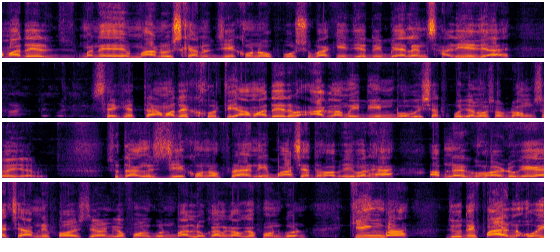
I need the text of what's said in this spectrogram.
আমাদের মানে মানুষ কেন? যে কোনো পশু পাখি যদি ব্যালেন্স হারিয়ে যায় সেক্ষেত্রে আমাদের ক্ষতি আমাদের আগামী দিন ভবিষ্যৎ প্রজন্ম সব ধ্বংস হয়ে যাবে। সুতরাং যে কোনো প্রাণী বাঁচাতে হবে। এবার হ্যাঁ আপনার ঘরে ঢুকে গেছে আপনি ফরেস্ট ডিপার্টমেন্টকে ফোন করুন বা লোকাল কাউকে ফোন করুন কিংবা যদি পারেন ওই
